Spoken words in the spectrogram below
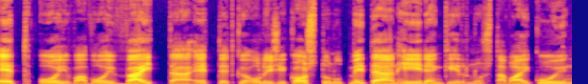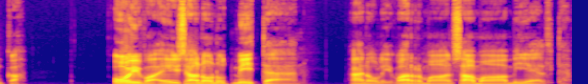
et oiva voi väittää, ettetkö olisi kostunut mitään hiidenkirnusta vai kuinka. Oiva ei sanonut mitään. Hän oli varmaan samaa mieltä,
